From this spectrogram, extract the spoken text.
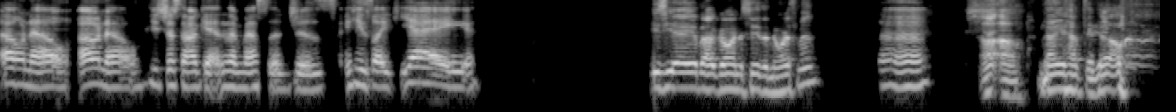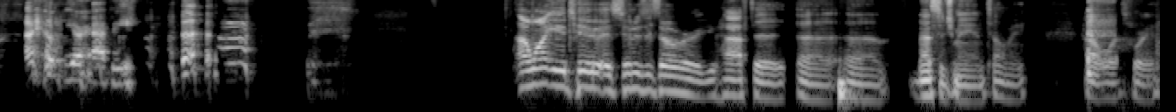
oh no. Oh no. He's just not getting the messages. He's like, "Yay!" He's yay about going to see the Northman. Uh-huh. Uh oh. Now you have to go. I hope you're happy. I want you to, as soon as it's over, you have to uh, uh, message me and tell me how it works for you.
